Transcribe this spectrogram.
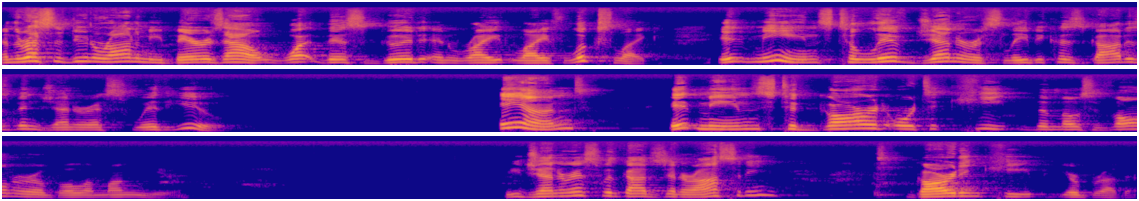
And the rest of Deuteronomy bears out what this good and right life looks like. It means to live generously because God has been generous with you. And it means to guard or to keep the most vulnerable among you. Be generous with God's generosity. Guard and keep your brother.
